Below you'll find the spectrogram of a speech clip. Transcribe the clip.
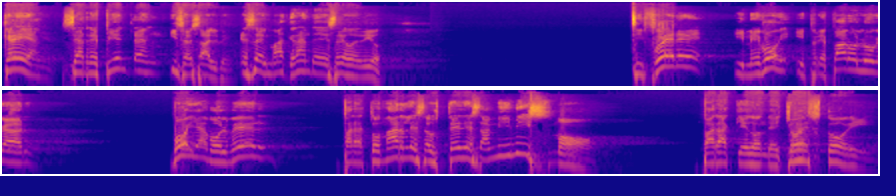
crean, se arrepientan y se salven. Ese es el más grande deseo de Dios. Si fuere y me voy y preparo lugar, voy a volver para tomarles a ustedes a mí mismo, para que donde yo estoy,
